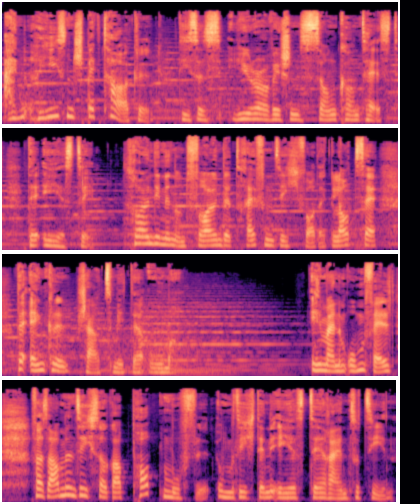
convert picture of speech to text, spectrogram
Ein Riesenspektakel, dieses Eurovision Song Contest, der ESC. Freundinnen und Freunde treffen sich vor der Glotze, der Enkel schaut's mit der Oma. In meinem Umfeld versammeln sich sogar Popmuffel, um sich den ESC reinzuziehen.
